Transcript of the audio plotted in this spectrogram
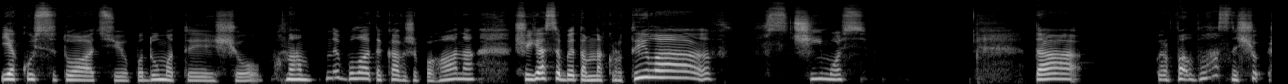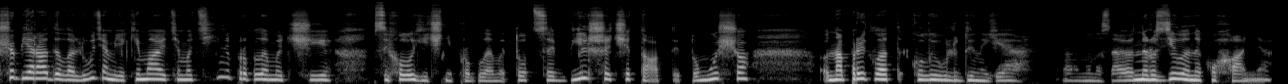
якусь ситуацію, подумати, що вона не була така вже погана, що я себе там накрутила з чимось. Та, власне, що, що б я радила людям, які мають емоційні проблеми чи психологічні проблеми, то це більше читати. Тому що, наприклад, коли у людини є е, ну, не знаю, нерозділене кохання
